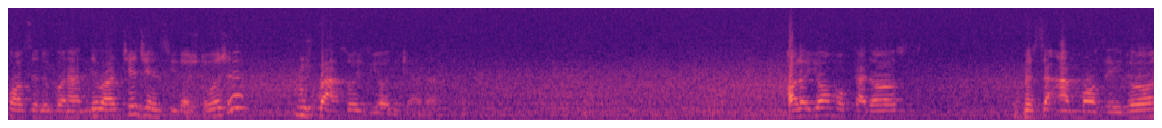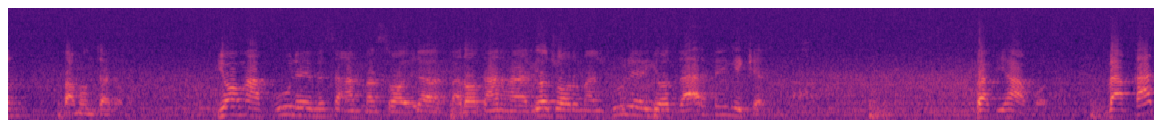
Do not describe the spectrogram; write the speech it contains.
فاصله کننده باید چه جنسی داشته باشه؟ روش بحث های زیادی کردن. حالا یا مبتداست مثل اما زیدون و منتدا یا مفعوله مثل اما سایله فلاتن هر یا جار و یا ظرف از و فی و قد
